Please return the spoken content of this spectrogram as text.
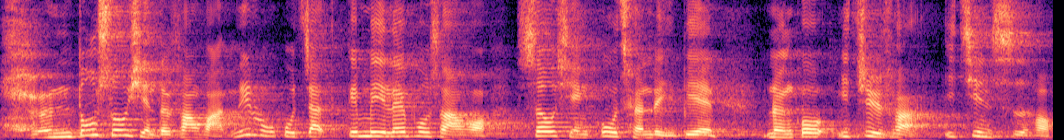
很多修行的方法。你如果在跟弥勒菩萨。哈修行过程里边。能够一句话一件事哈，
